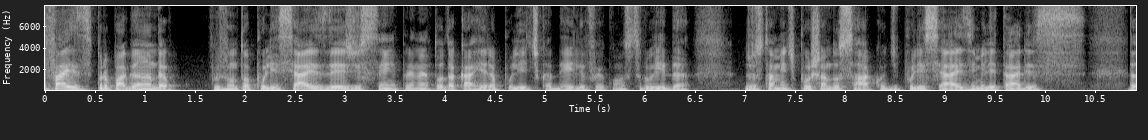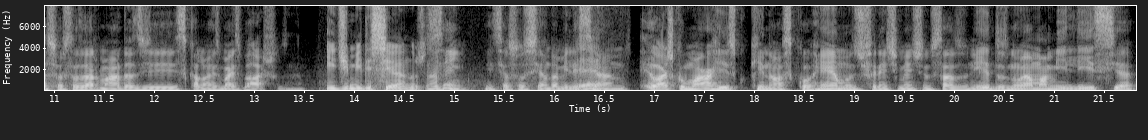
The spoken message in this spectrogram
faz propaganda junto a policiais desde sempre, né? Toda a carreira política dele foi construída justamente puxando o saco de policiais e militares das Forças Armadas de escalões mais baixos. Né? E de milicianos, né? Sim, e se associando a milicianos. É. Eu acho que o maior risco que nós corremos, diferentemente nos Estados Unidos, não é uma milícia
